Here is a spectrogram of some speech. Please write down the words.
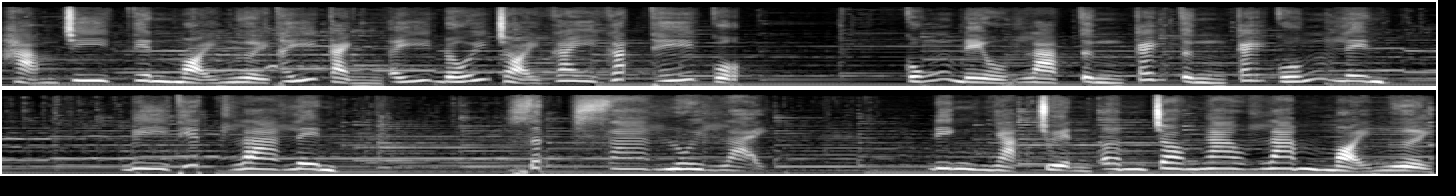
Hàm chi tiên mọi người thấy cảnh ấy đối chọi gay gắt thế cuộc. Cũng đều là từng cái từng cái cuốn lên. Bi thiết la lên. Rất xa lui lại. Đinh nhạc truyền âm cho Ngao Lam mọi người.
